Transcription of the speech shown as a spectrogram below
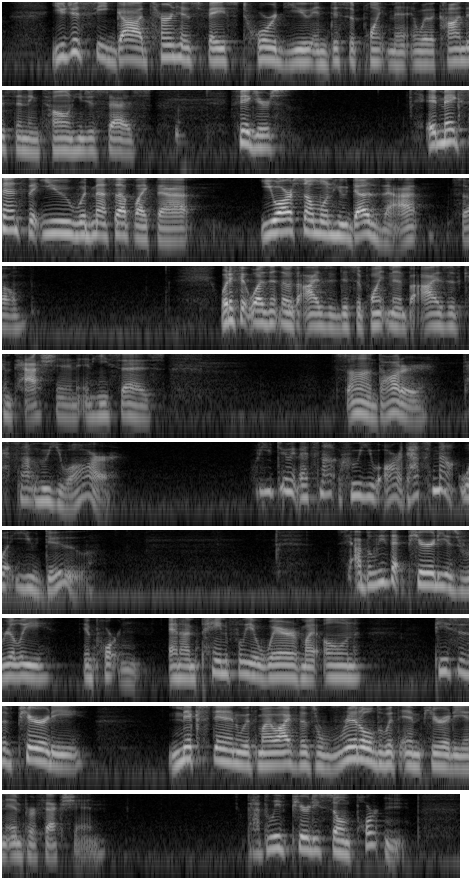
you just see God turn his face toward you in disappointment, and with a condescending tone, he just says, Figures. It makes sense that you would mess up like that. You are someone who does that, so what if it wasn't those eyes of disappointment, but eyes of compassion? And he says, Son, daughter, that's not who you are. What are you doing? That's not who you are. That's not what you do. See, I believe that purity is really important, and I'm painfully aware of my own pieces of purity mixed in with my life that's riddled with impurity and imperfection. But I believe purity is so important.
